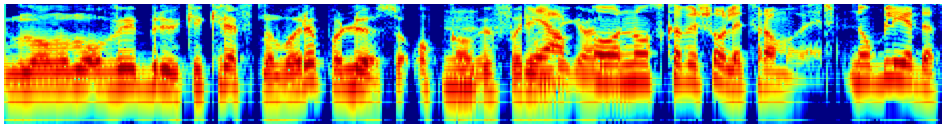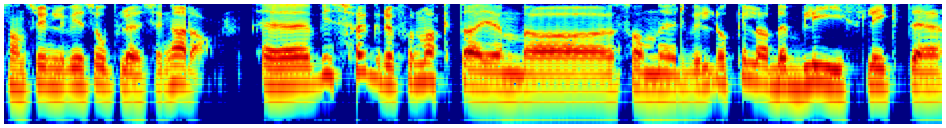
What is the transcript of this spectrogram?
må vi bruke kreftene våre på å løse oppgaver for innbyggerne. Ja, og nå skal vi se litt framover. Nå blir det sannsynligvis oppløsninger, da. Eh, hvis Høyre får makta igjen, da, Sanner, vil dere la det bli slik det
